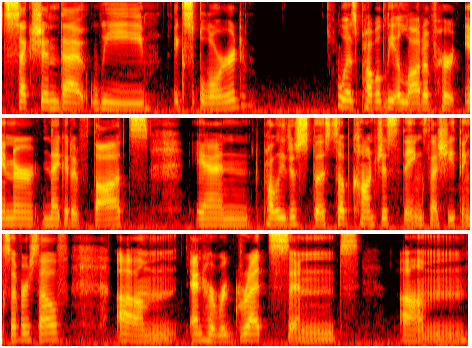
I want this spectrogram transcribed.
section that we explored was probably a lot of her inner negative thoughts and probably just the subconscious things that she thinks of herself um, and her regrets and um,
